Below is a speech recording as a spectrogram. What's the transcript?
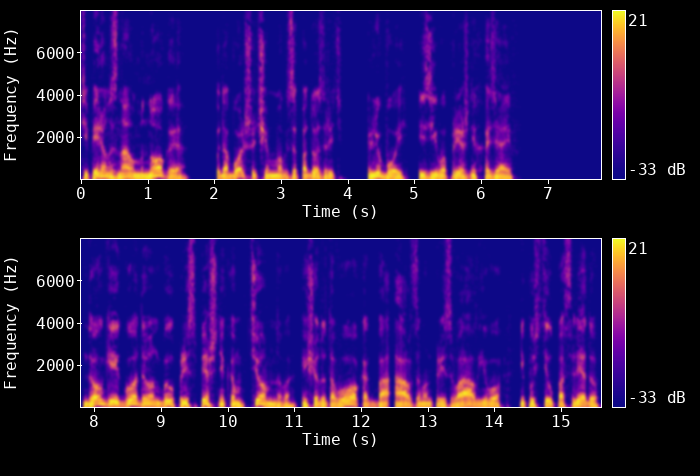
Теперь он знал многое, куда больше, чем мог заподозрить любой из его прежних хозяев. Долгие годы он был приспешником темного, еще до того, как Ба-Алзаман призвал его и пустил по следу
